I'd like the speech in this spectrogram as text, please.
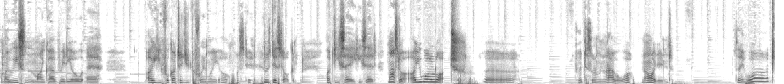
on my recent Minecraft video. Uh, I forgot to do the frame rate. Oh, what's this? Who's this talking? What did he say? He said, Master, are you alright? Uh, tried to swim in lava. What? No, I didn't. Say, what?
